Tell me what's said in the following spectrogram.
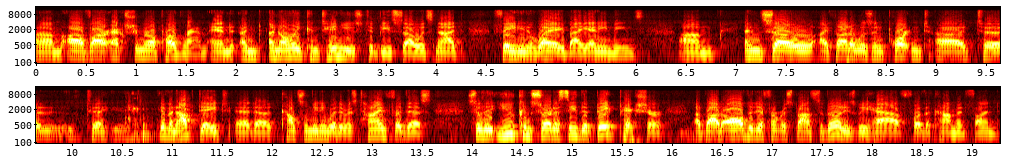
um, of our extramural program, and, and and only continues to be so. It's not fading away by any means. Um, And so I thought it was important uh, to, to give an update at a council meeting where there was time for this, so that you can sort of see the big picture about all the different responsibilities we have for the common fund.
